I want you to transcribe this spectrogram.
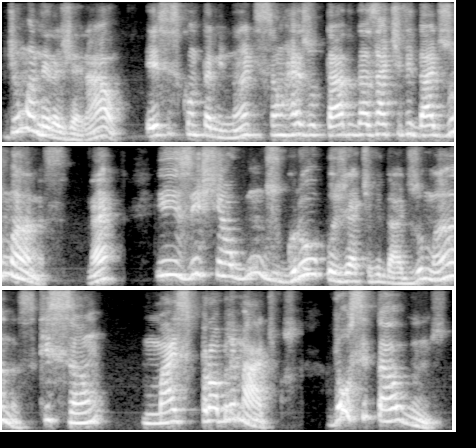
de uma maneira geral, esses contaminantes são resultado das atividades humanas, né? E existem alguns grupos de atividades humanas que são mais problemáticos. Vou citar alguns.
